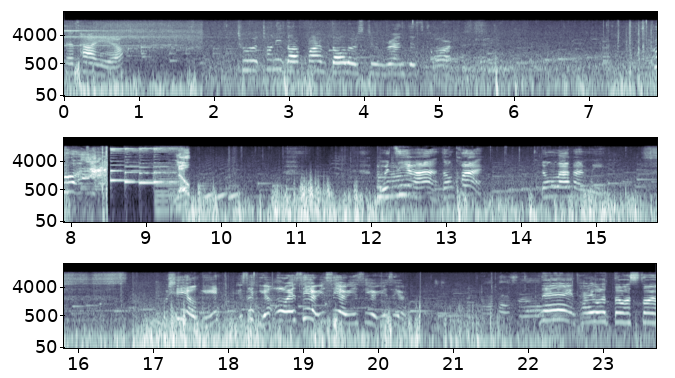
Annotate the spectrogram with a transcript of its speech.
제 차예요. Twenty five dollars to rent this car. Nope. 울지 마. Don't cry. Don't laugh at me. 혹시 여기? Is it here? Oh, it's here. It's here. It's here. It's here. 네, 잘 왔다 왔어요.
